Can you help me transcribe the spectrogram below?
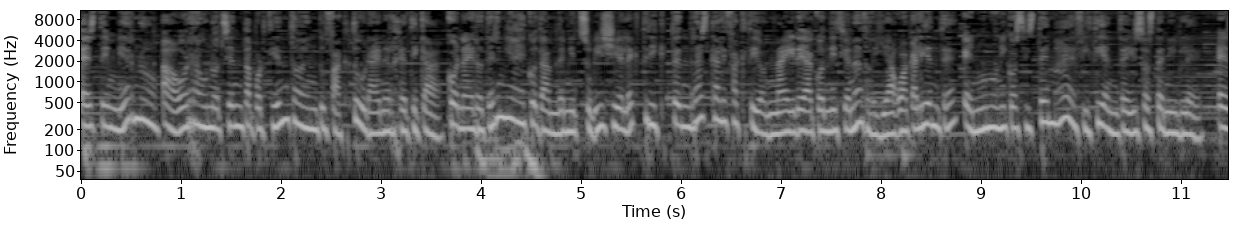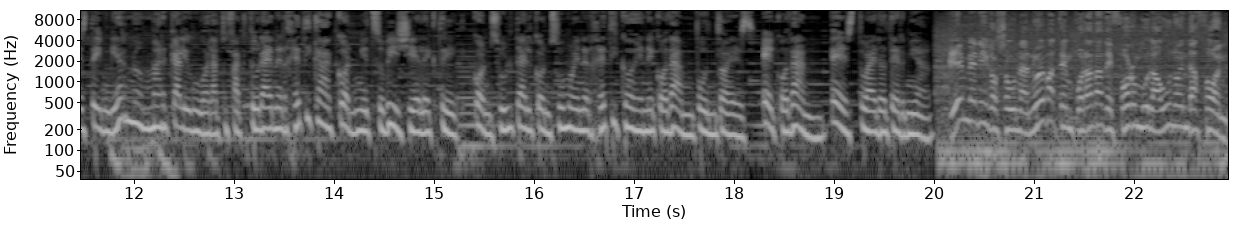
Este invierno ahorra un 80% en tu factura energética. Con Aerotermia Ecodam de Mitsubishi Electric tendrás calefacción, aire acondicionado y agua caliente en un único sistema eficiente y sostenible. Este invierno márcale un gol a tu factura energética con Mitsubishi Electric. Consulta el consumo energético en ecodam.es. Ecodam es tu aerotermia. Bienvenidos a una nueva temporada de Fórmula 1 en Dazón.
